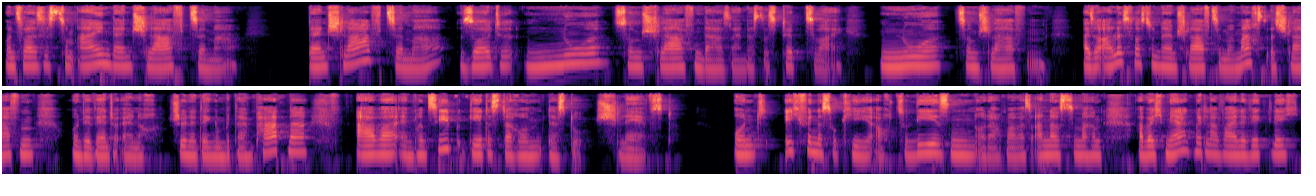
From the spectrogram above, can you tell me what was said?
Und zwar ist es zum einen dein Schlafzimmer. Dein Schlafzimmer sollte nur zum Schlafen da sein. Das ist Tipp zwei. Nur zum Schlafen. Also alles, was du in deinem Schlafzimmer machst, ist schlafen und eventuell noch schöne Dinge mit deinem Partner. Aber im Prinzip geht es darum, dass du schläfst. Und ich finde es okay, auch zu lesen oder auch mal was anderes zu machen. Aber ich merke mittlerweile wirklich,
